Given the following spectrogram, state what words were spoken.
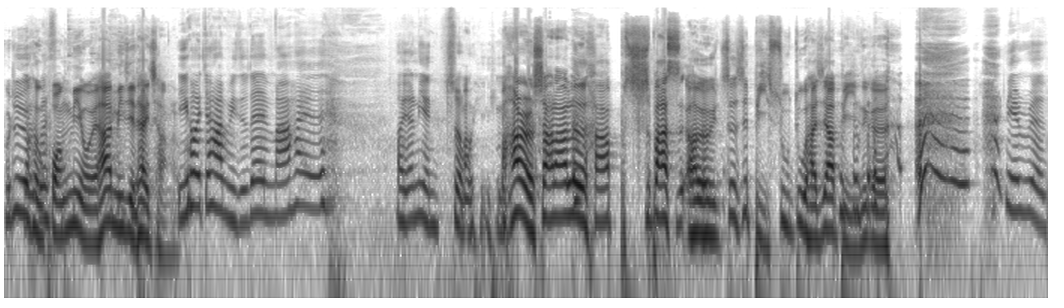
我觉得很荒谬哎、欸，他的名字也太长了，以后叫他名字对马黑。好像念咒语。马哈尔沙拉勒哈十八十，呃，这是比速度还是要比那个 念 rap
